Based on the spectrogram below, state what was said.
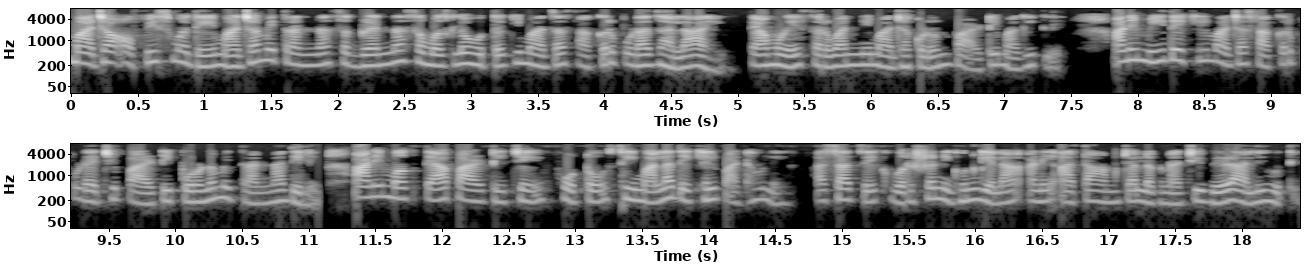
माझ्या ऑफिसमध्ये माझ्या मित्रांना सगळ्यांना समजलं होतं की माझा साखरपुडा झाला आहे. त्यामुळे सर्वांनी माझ्याकडून पार्टी मागितली आणि मी देखील माझ्या साखरपुड्याची पार्टी पूर्ण मित्रांना दिली. आणि मग त्या पार्टीचे फोटो सीमाला देखील पाठवले. असाच एक वर्ष निघून गेला आणि आता आमच्या लग्नाची वेळ आली होती.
